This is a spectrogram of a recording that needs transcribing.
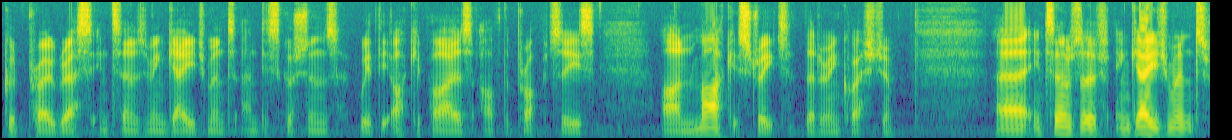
good progress in terms of engagement and discussions with the occupiers of the properties on Market Street that are in question. In terms of engagement,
